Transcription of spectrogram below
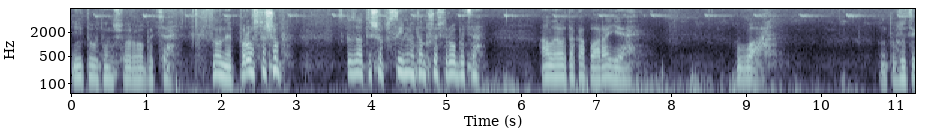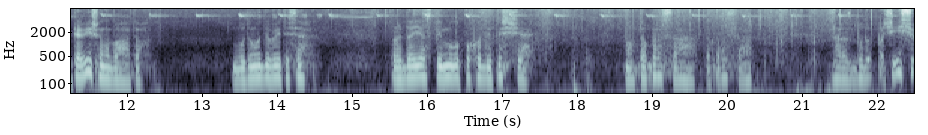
І тут он що робиться. Ну не просто щоб сказати, щоб сильно там щось робиться. Але отака пара є. Ва. Ну то вже цікавіше набагато. Будемо дивитися. Придає стимулу походити ще. Ну то краса, то краса. Зараз буду почищу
